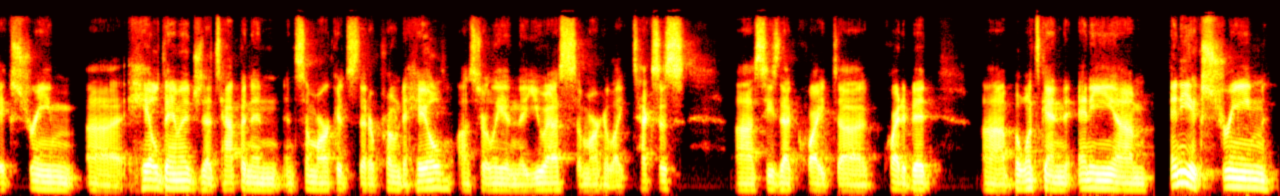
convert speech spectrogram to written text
extreme uh, hail damage that's happened in, in some markets that are prone to hail. Uh, certainly in the U.S., a market like Texas uh, sees that quite uh, quite a bit. Uh, but once again, any um, any extreme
